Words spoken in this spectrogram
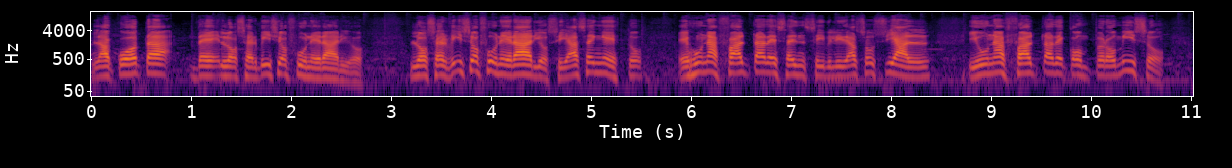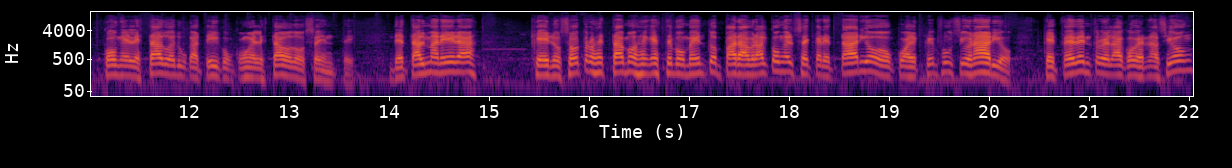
la cuota de los servicios funerarios. Los servicios funerarios, si hacen esto, es una falta de sensibilidad social y una falta de compromiso con el Estado educativo, con el Estado docente. De tal manera que nosotros estamos en este momento para hablar con el secretario o cualquier funcionario que esté dentro de la gobernación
